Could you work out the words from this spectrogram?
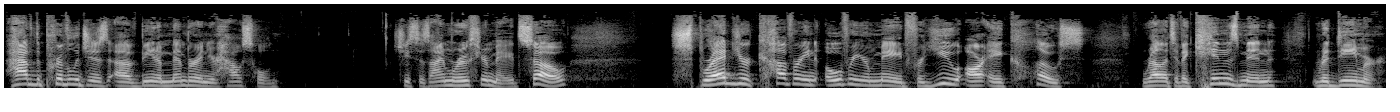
have the privileges of being a member in your household. She says, I'm Ruth, your maid. So spread your covering over your maid, for you are a close relative, a kinsman redeemer.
